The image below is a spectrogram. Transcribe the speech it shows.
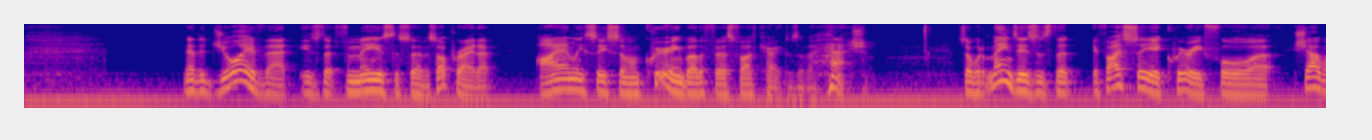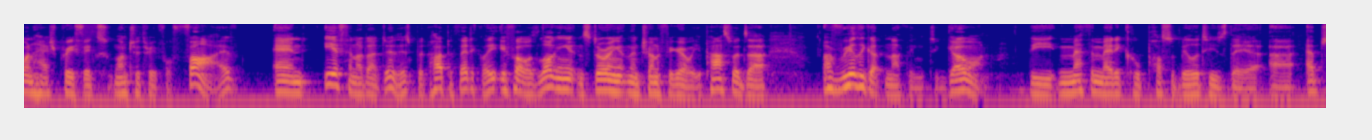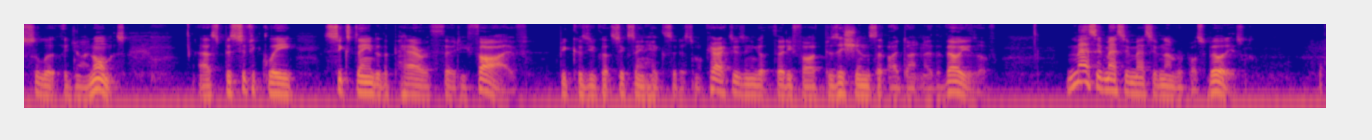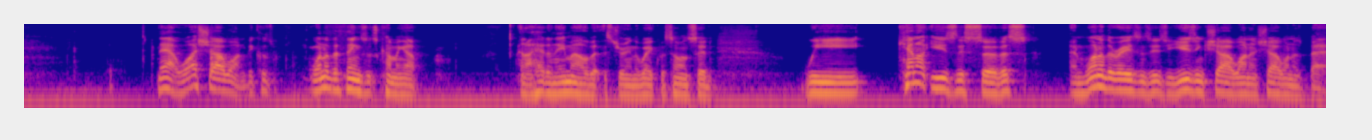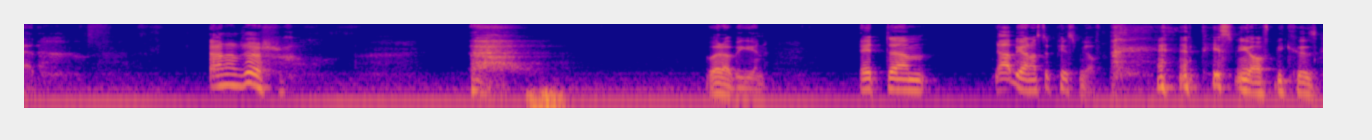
Now, the joy of that is that for me as the service operator, I only see someone querying by the first five characters of a hash. So what it means is, is that if I see a query for SHA-1 hash prefix 12345, and if, and I don't do this, but hypothetically, if I was logging it and storing it and then trying to figure out what your passwords are, I've really got nothing to go on. The mathematical possibilities there are absolutely ginormous. Uh, specifically, 16 to the power of 35, because you've got 16 hexadecimal characters and you've got 35 positions that I don't know the values of. Massive, massive, massive number of possibilities. Now, why SHA-1? Because one of the things that's coming up, and I had an email about this during the week where someone said, we cannot use this service, and one of the reasons is you're using SHA-1 and SHA-1 is bad. And I'm just... Where do I begin? It, um, I'll be honest, it pissed me off. it pissed me off because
